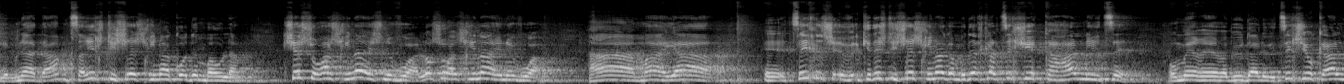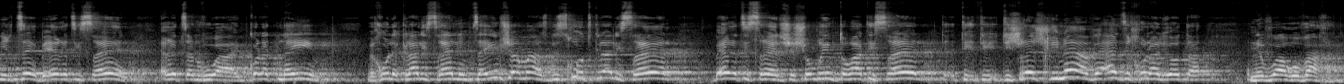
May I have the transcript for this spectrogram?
לבני אדם צריך שתשרה שכינה קודם בעולם. כשיש שורה שכינה יש נבואה, לא שורה שכינה אין נבואה. אה, מה היה? אה, צריך, כדי שתשרה שכינה גם בדרך כלל צריך שיהיה קהל נרצה אומר אה, רבי יהודה הלוי. צריך שיהיה קהל נרצה בארץ ישראל ארץ הנבואה עם כל התנאים וכולי. כלל ישראל נמצאים שם אז בזכות כלל ישראל בארץ ישראל ששומרים תורת ישראל ת, ת, תשרה שכינה ואז יכולה להיות הנבואה רווחת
